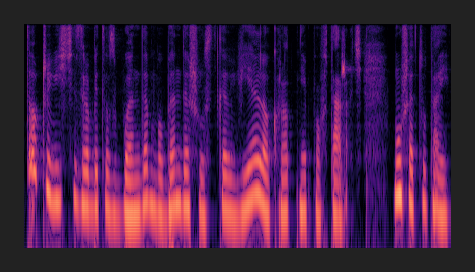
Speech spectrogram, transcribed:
to oczywiście zrobię to z błędem, bo będę szóstkę wielokrotnie powtarzać. Muszę tutaj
